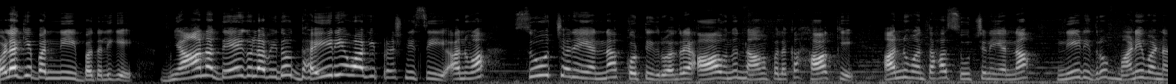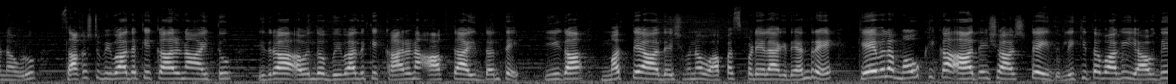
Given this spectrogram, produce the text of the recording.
ಒಳಗೆ ಬನ್ನಿ ಬದಲಿಗೆ. ಜ್ಞಾನ ದೇಗುಲವಿದು, ಧೈರ್ಯವಾಗಿ ಪ್ರಶ್ನಿಸಿ ಅನ್ನುವ ಸೂಚನೆಯನ್ನ ಕೊಟ್ಟಿದ್ರು. ಅಂದ್ರೆ ಆ ಒಂದು ನಾಮಫಲಕ ಹಾಕಿ ಅನ್ನುವಂತಹ ಸೂಚನೆಯನ್ನ ನೀಡಿದ್ರು ಮಣಿವಣ್ಣನ್ ಅವರು ಸಾಕಷ್ಟು ವಿವಾದಕ್ಕೆ ಕಾರಣ ಆಯಿತು. ಇದರ ಒಂದು ವಿವಾದಕ್ಕೆ ಕಾರಣ ಆಗ್ತಾ ಇದ್ದಂತೆ ಈಗ ಮತ್ತೆ ಆದೇಶವನ್ನು ವಾಪಸ್ ಪಡೆಯಲಾಗಿದೆ. ಅಂದರೆ ಕೇವಲ ಮೌಖಿಕ ಆದೇಶ ಅಷ್ಟೇ ಇದು. ಲಿಖಿತವಾಗಿ ಯಾವುದೇ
